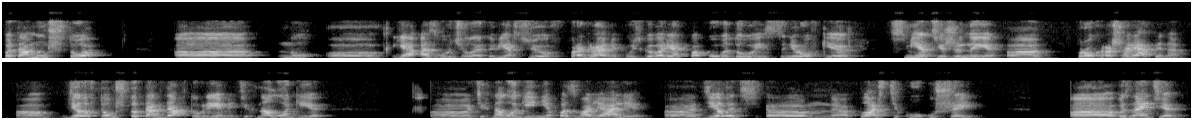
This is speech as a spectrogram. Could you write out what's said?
потому что, а, ну, я озвучила эту версию в программе «Пусть говорят» по поводу инсценировки смерти жены а, Прохора Шаляпина. А, Дело в том, что тогда, в то время, технологии э, технологии не позволяли делать эм, пластику ушей. А, Вы знаете,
